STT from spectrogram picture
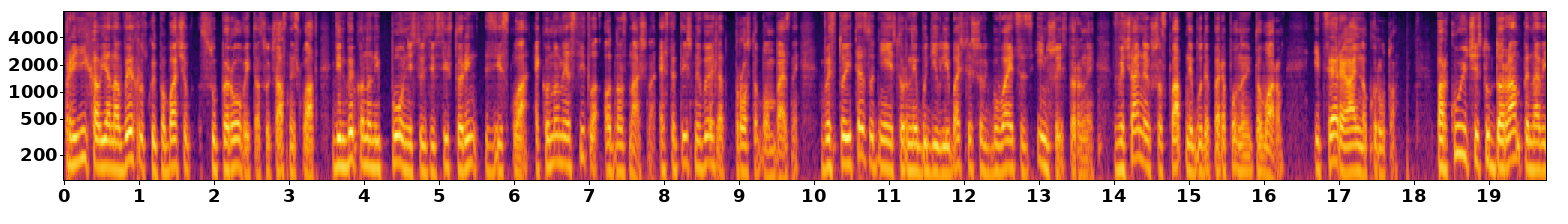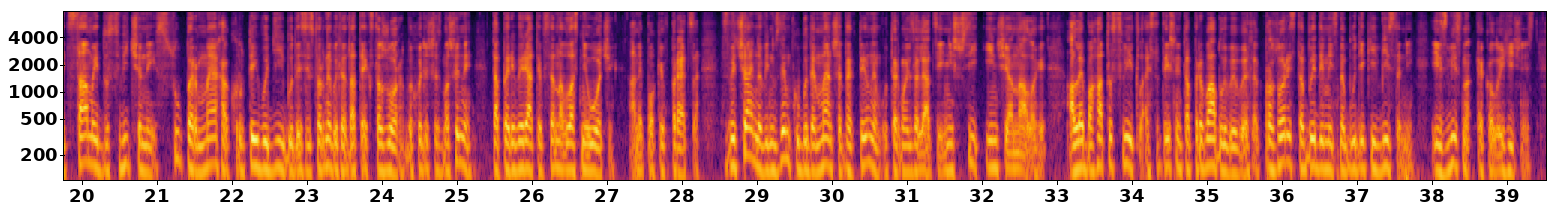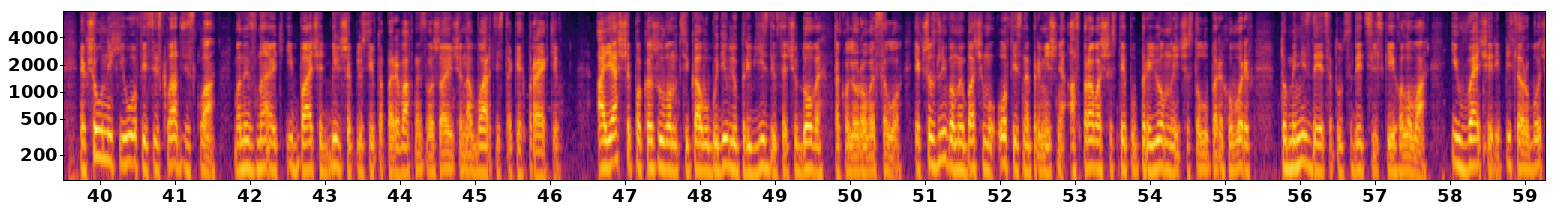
Приїхав я на вигрузку і побачив суперовий та сучасний склад. Він виконаний повністю зі всіх сторін зі скла. Економія світла однозначна, естетичний вигляд просто бомбезний. Ви стоїте з однієї сторони будівлі, бачите, що відбувається з іншої сторони. Звичайно, якщо склад не буде переповнений товаром. І це реально круто. Паркуючись тут до рампи, навіть самий досвідчений супер-мега крутий водій буде зі сторони виглядати як стажор, виходячи з машини та перевіряти все на власні очі, а не поки впреться. Звичайно, він взимку буде менш ефективним у термоізоляції, ніж всі інші аналоги, але багато світла, естетичний та привабливий вигляд, прозорість та видимість на будь-якій відстані, і, звісно, екологічність. Якщо у них і офіс, і склад зі скла, вони знають і бачать більше плюсів та переваг, незважаючи на вартість таких проєктів. А я ще покажу вам цікаву будівлю при в'їзді в це чудове та кольорове село. Якщо зліва ми бачимо офісне приміщення, а справа щось типу прийомної чи столу переговорів, то мені здається, тут сидить сільський голова. І ввечері, після робочого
